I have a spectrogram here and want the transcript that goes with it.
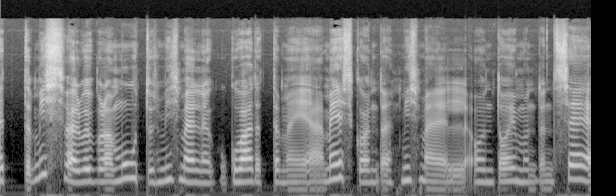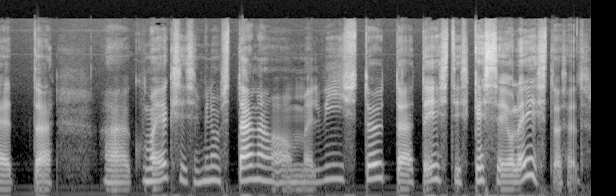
et mis veel võib-olla muutus, mis meil nagu, kui vaadata meie meeskonda, et mis meil on toimunud, on see, et äh, kui ma ei eksi, siis minu meelest täna on meil viis töötajat Eestis, kes ei ole eestlased.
